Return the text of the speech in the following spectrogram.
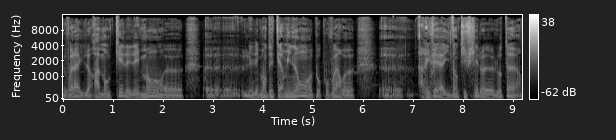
voilà il leur a manqué l'élément euh l'élément déterminant pour pouvoir arriver à identifier l'auteur.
